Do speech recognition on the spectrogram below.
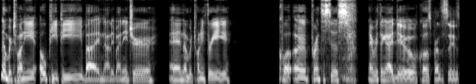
Number 20, OPP by Naughty by Nature. And number 23, quote, uh, parenthesis, Everything I Do, close parentheses,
